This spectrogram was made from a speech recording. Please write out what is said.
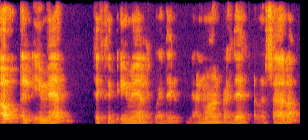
أو الإيميل تكتب إيميل بعدين العنوان بعدين الرسالة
